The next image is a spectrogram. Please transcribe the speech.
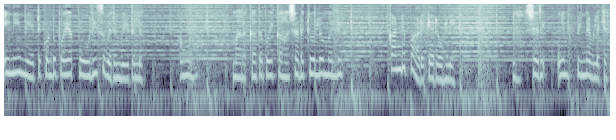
ഇനി നീട്ടിക്കൊണ്ടുപോയ പോലീസ് വരും വീട്ടിൽ. ഓ മറക്കാതെ പോയി കാശ് അടയ്ക്കുമല്ലോ മല്ലി. കണ്ടിപ്പാ അടയ്ക്കാം രോഹിണി ശരി ഞാൻ പിന്നെ വിളിക്കാം.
